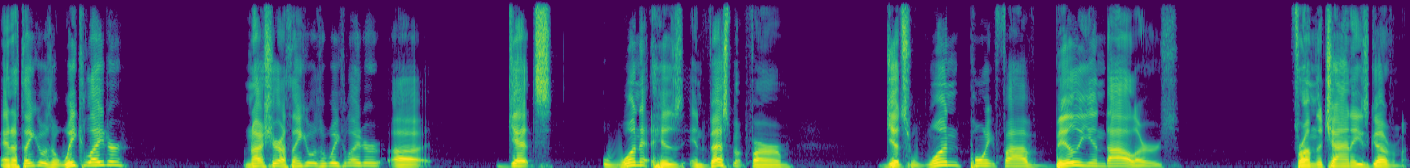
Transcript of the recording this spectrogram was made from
and I think it was a week later. I'm not sure. I think it was a week later. Uh, gets one at his investment firm gets 1.5 billion dollars from the Chinese government.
